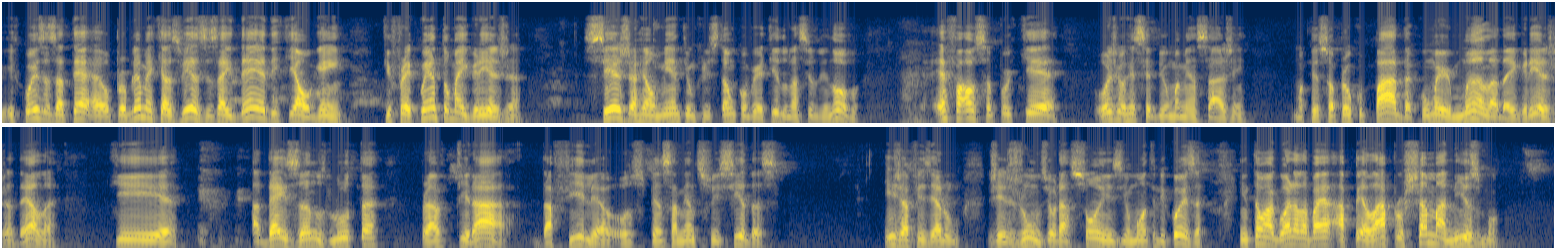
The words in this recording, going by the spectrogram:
E coisas até. O problema é que às vezes a ideia de que alguém que frequenta uma igreja seja realmente um cristão convertido, nascido de novo, é falsa, porque Hoje eu recebi uma mensagem, uma pessoa preocupada com uma irmã lá da igreja dela, que há 10 anos luta para tirar da filha os pensamentos suicidas e já fizeram jejuns e orações e um monte de coisa. Então agora ela vai apelar para o xamanismo.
